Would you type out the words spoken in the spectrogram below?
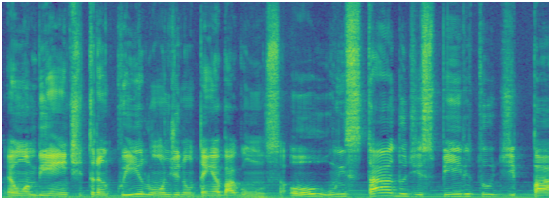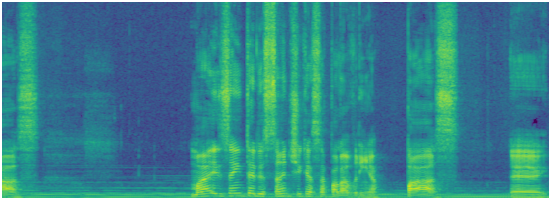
é um ambiente tranquilo onde não tenha bagunça, ou um estado de espírito de paz. Mas é interessante que essa palavrinha paz, é,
